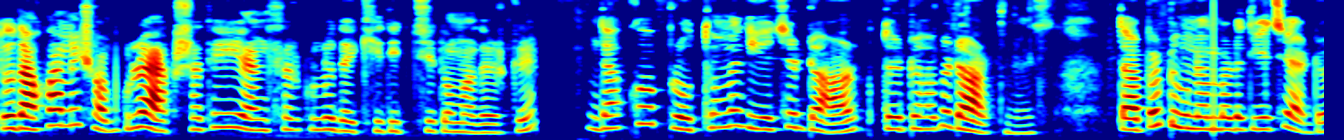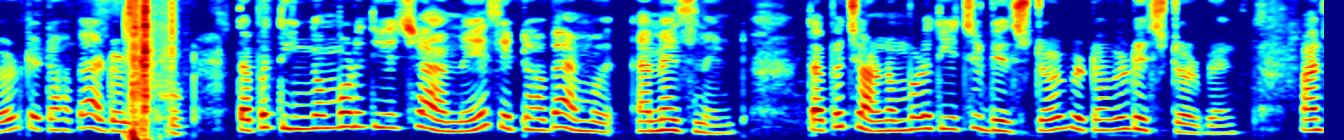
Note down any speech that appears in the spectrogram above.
তো দেখো আমি সবগুলো একসাথেই অ্যান্সারগুলো দেখিয়ে দিচ্ছি তোমাদেরকে। দেখো প্রথমে দিয়েছে ডার্ক তো এটা হবে ডার্কনেস তারপর টু নম্বরে দিয়েছে অ্যাডাল্ট এটা হবে অ্যাডাল্টহুড তারপর তিন নম্বরে দিয়েছে অ্যামেজ এটা হবে অ্যামেজমেন্ট তারপর চার নম্বরে দিয়েছে ডিস্টার্ব এটা হবে ডিস্টারবেন্স পাঁচ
